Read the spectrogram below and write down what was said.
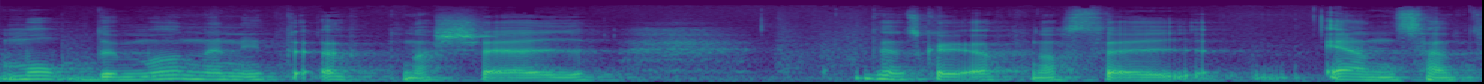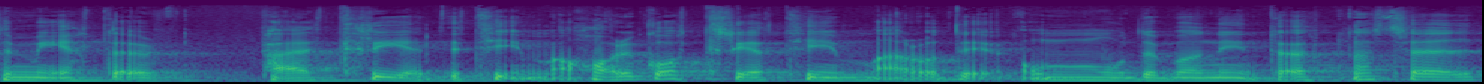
modermunnen inte öppnar sig. Den ska ju öppna sig en centimeter per tredje timme. Har det gått tre timmar och, det, och modermunnen inte öppnat sig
